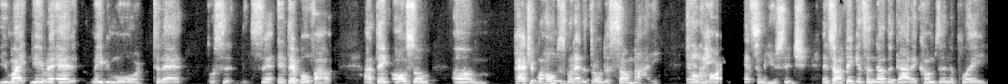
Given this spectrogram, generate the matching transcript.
you might be able to add maybe more to that if they're both out. I think also um, Patrick Mahomes is going to have to throw to somebody, Toney. and Hart had some usage. And so I think it's another guy that comes into play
